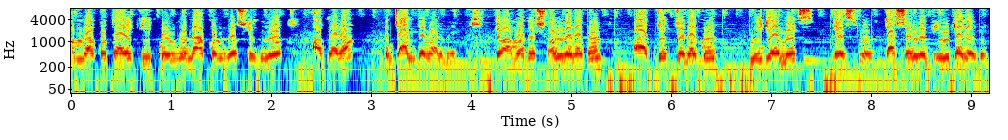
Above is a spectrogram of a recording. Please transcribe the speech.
আমরা কোথায় কি করব, না করব, সেগুলো আপনারা জানতে পারবেন। তো আমাদের সঙ্গে দেখুন আর দেখতে দেখুন মিডিয়া মিক্স এক্সপ্লোর তার সঙ্গে ভিউটা দেখুন।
